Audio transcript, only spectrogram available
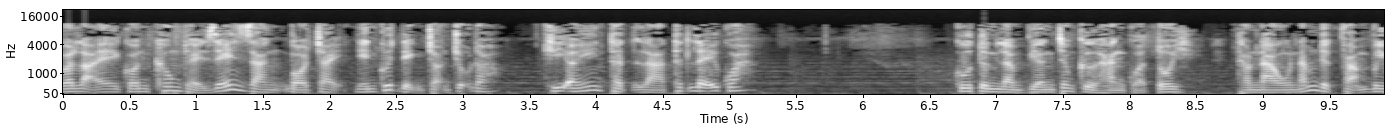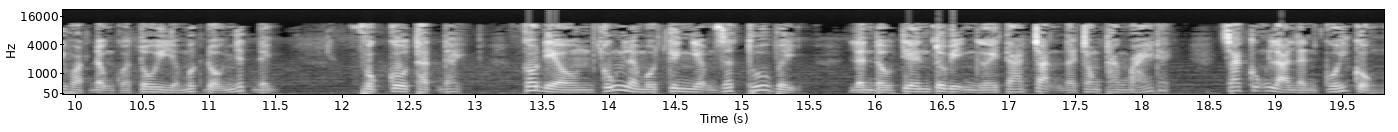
Và lại còn không thể dễ dàng bỏ chạy Nên quyết định chọn chỗ đó. Khi ấy thật là thất lễ quá. Cô từng làm việc trong cửa hàng của tôi. Thảo nào nắm được phạm vi hoạt động của tôi ở mức độ nhất định. Phục cô thật đấy. Có điều cũng là một kinh nghiệm rất thú vị. Lần đầu tiên tôi bị người ta chặn ở trong thang máy đấy. Chắc cũng là lần cuối cùng.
